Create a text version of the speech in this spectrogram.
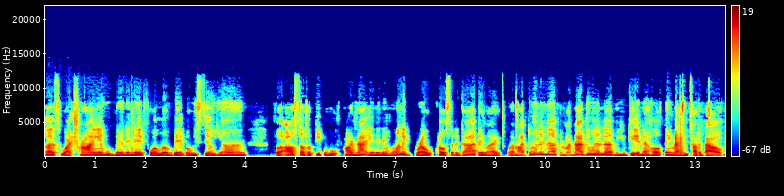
us who are trying, who've been in it for a little bit, but we still young but also for people who are not in it and want to grow closer to God, they like, well, am I doing enough? Am I not doing enough? And you get in that whole thing like we talked about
